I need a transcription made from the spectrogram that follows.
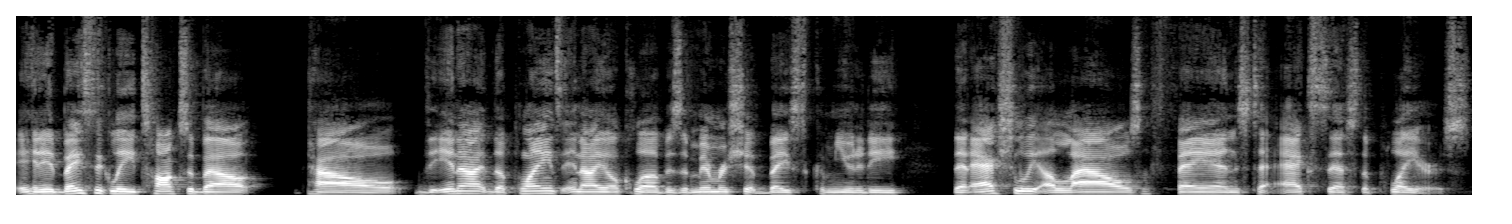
And it basically talks about how the NI, the Plains NIL Club is a membership based community that actually allows fans to access the players.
